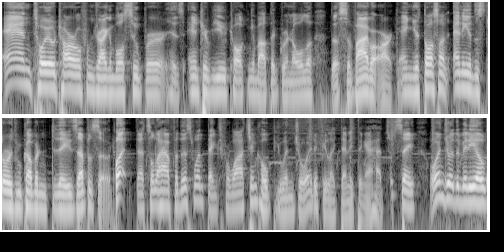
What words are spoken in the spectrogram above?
and Toyotaro from Dragon Ball Super, his interview talking about the Granola, the Survivor arc. And your thoughts on any of the stories we covered in today's episode. But that's all I have for this one. Thanks for watching. Hope you enjoyed. If you liked anything I had to say or enjoyed the video,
